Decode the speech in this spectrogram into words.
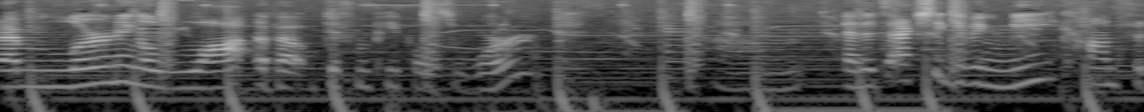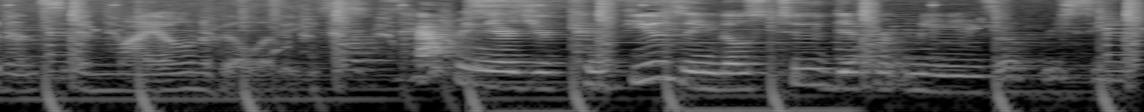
I'm learning a lot about different people's work, um, and it's actually giving me confidence in my own abilities. What's happening there is you're confusing those two different meanings of receive.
